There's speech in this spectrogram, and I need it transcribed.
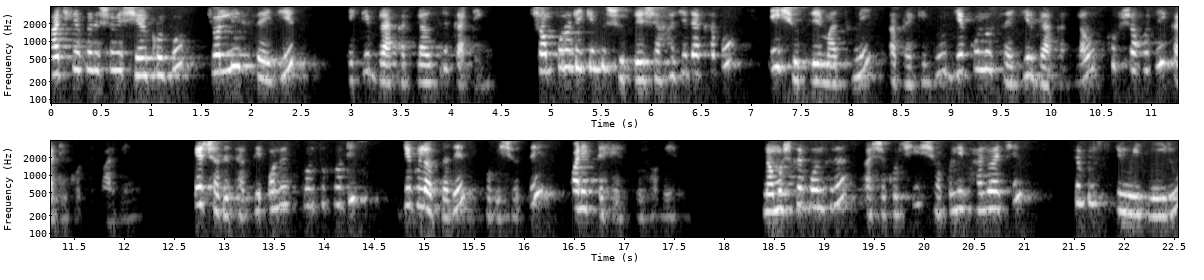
আজকে আপনাদের সঙ্গে শেয়ার করব চল্লিশ সাইজের একটি ব্রাকাট ব্লাউজের কাটিং সম্পূর্ণটি কিন্তু সূত্রের সাহায্যে দেখাবো। এই সূত্রের মাধ্যমে আপনারা কিন্তু যে কোনো সাইজের ব্রাকাট ব্লাউজ খুব সহজেই কাটিং করতে পারবেন। এর সাথে থাকবে অনেক গুরুত্বপূর্ণ টিপস যেগুলো আপনাদের ভবিষ্যতে অনেকটা হেল্পফুল হবে। নমস্কার বন্ধুরা, আশা করছি সকলেই ভালো আছেন। সিম্পল স্টিচিং উইথ নিরু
